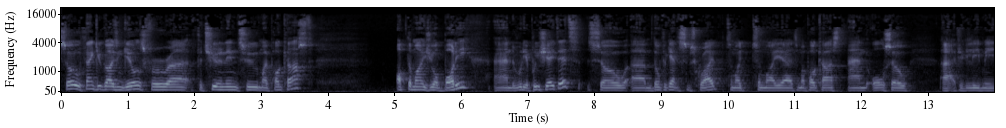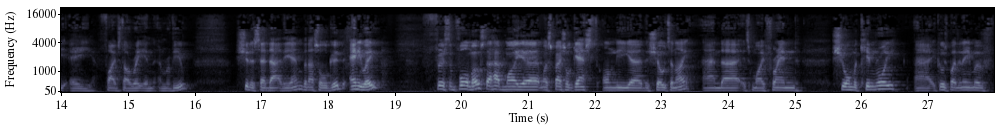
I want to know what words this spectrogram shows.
So thank you guys and girls for uh, for tuning in to my podcast. Optimize your body, and I really appreciate it. So um, don't forget to subscribe to my to my uh, to my podcast, and also uh, if you could leave me a five star rating and review. Should have said that at the end, but that's all good. Anyway, first and foremost, I have my uh, my special guest on the uh, the show tonight, and uh, it's my friend Sean McInroy. Uh, it goes by the name of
